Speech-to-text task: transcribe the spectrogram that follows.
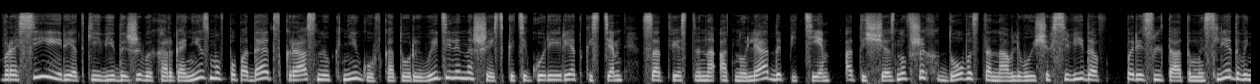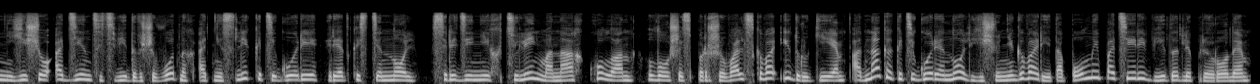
В России редкие виды живых организмов попадают в Красную книгу, в которой выделено 6 категорий редкости, соответственно от 0 до 5, от исчезнувших до восстанавливающихся видов. По результатам исследований еще 11 видов животных отнесли к категории редкости 0. Среди них тюлень-монах, кулан, лошадь Поржевальского и другие. Однако категория 0 еще не говорит о полной потере вида для природы.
